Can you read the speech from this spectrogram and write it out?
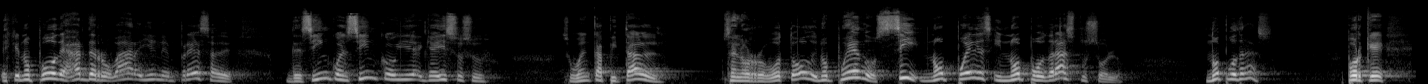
Es que no puedo dejar de robar ahí en la empresa. De, de cinco en cinco ya hizo su, su buen capital. Se lo robó todo y no puedo. Sí, no puedes y no podrás tú solo. No podrás. Porque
